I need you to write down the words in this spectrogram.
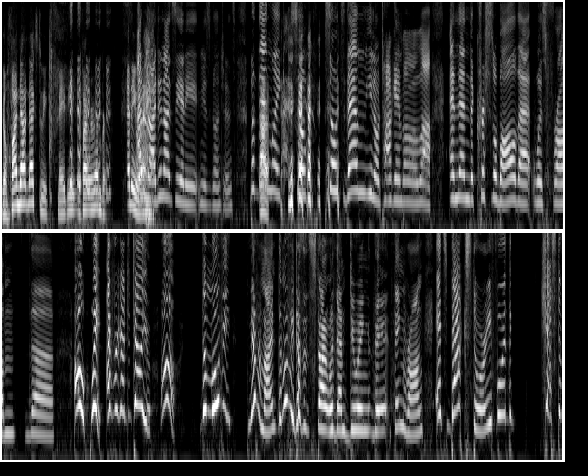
You'll find out next week, maybe if I remember. Anyway, I don't know. I did not see any musical instruments. But then, like, so so it's them, you know, talking blah blah blah, and then the crystal ball that was from the. Oh wait, I forgot to tell you. Oh, the movie. Never mind. The movie doesn't start with them doing the thing wrong. It's backstory for the chest of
